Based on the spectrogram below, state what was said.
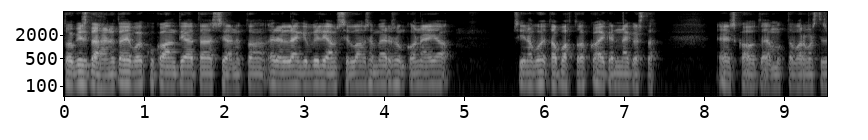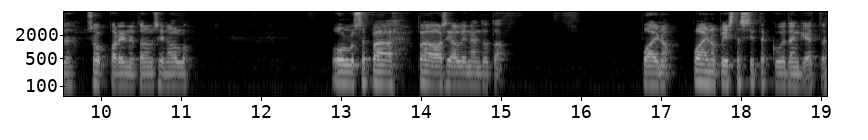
Toki sitähän nyt ei voi kukaan tietää, siellä nyt on edelleenkin Williamsilla on se Mersun kone ja siinä voi tapahtua kaiken näköistä ensi kauteen, mutta varmasti se soppari nyt on siinä ollut, ollut se pää, pääasiallinen tota, paino, painopiste sitten kuitenkin, että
